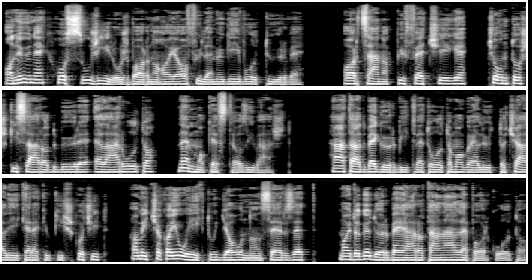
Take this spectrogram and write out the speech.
A nőnek hosszú zsíros barna haja a füle mögé volt tűrve. Arcának püffettsége, csontos, kiszáradt bőre elárulta, nem ma kezdte az ivást. Hátát begörbítve tolta maga előtt a csálékerekű kis kocsit, amit csak a jó ég tudja honnan szerzett, majd a gödör bejáratánál leparkolta.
